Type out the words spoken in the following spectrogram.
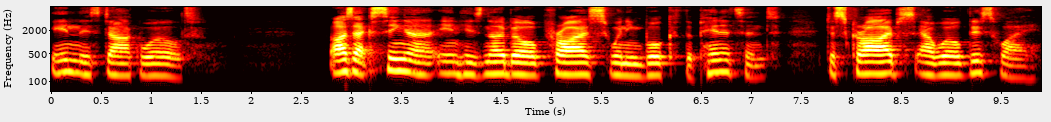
in this dark world. Isaac Singer, in his Nobel Prize winning book, The Penitent, describes our world this way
